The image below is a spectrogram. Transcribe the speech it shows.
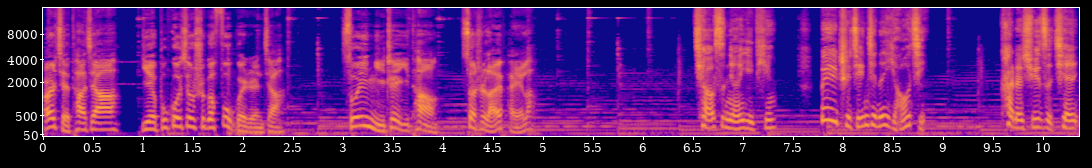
而且她家也不过就是个富贵人家，所以你这一趟算是来赔了。”乔四娘一听，贝齿紧紧的咬紧，看着徐子谦，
